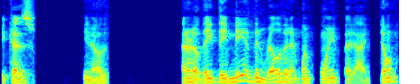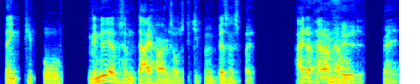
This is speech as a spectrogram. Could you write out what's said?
because you know I don't know they they may have been relevant at one point, but I don't think people maybe they have some diehards. I'll just keep them in business, but I don't They I don't know. Food, right?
